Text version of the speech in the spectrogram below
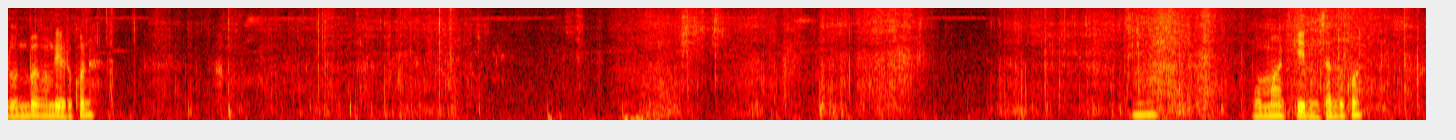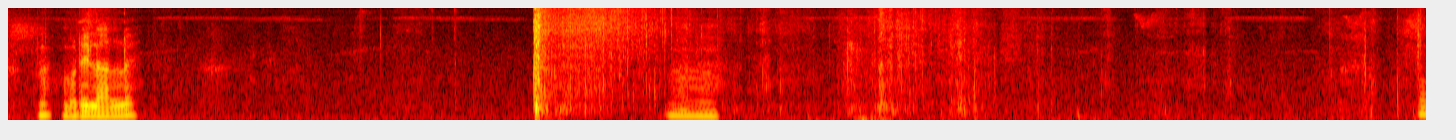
ลุ้นเบิ่งคำเดียวทุกคนนะ ผมมากินจันทุกคนนะบ่ได้ร้านเลยอืมโอ้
